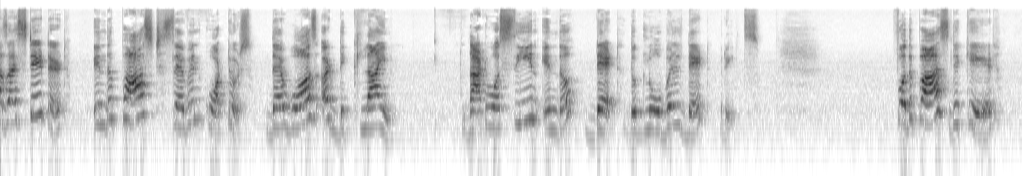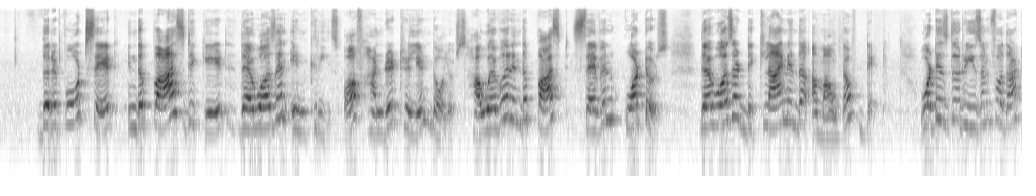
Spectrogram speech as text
as i stated in the past seven quarters, there was a decline that was seen in the debt, the global debt rates. For the past decade, the report said in the past decade there was an increase of 100 trillion dollars. However, in the past seven quarters, there was a decline in the amount of debt. What is the reason for that?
